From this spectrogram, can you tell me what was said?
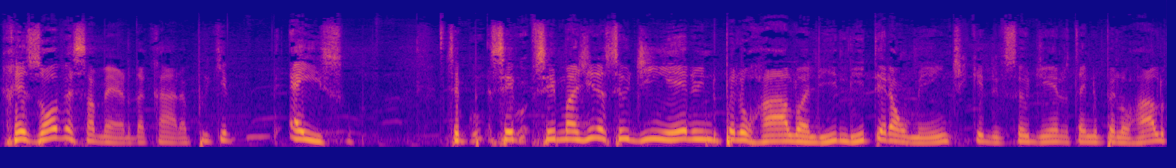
resolve essa merda, cara, porque é isso. Você- imagina seu dinheiro indo pelo ralo ali, literalmente, que seu dinheiro tá indo pelo ralo,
